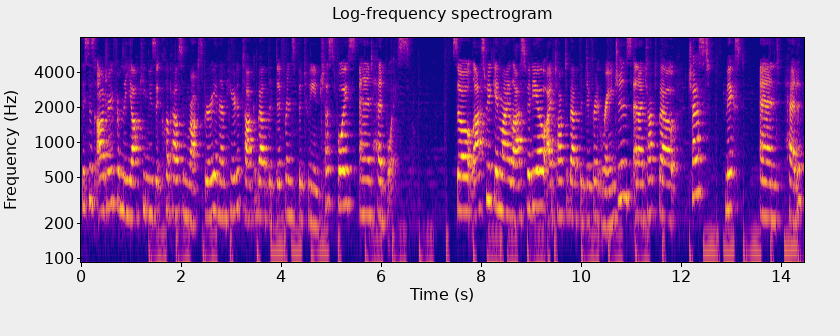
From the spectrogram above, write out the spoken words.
This is Audrey from the Yawkey Music Clubhouse in Roxbury and I'm here to talk about the difference between chest voice and head voice. So last week in my last video I talked about the different ranges and I talked about chest, mixed, and head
